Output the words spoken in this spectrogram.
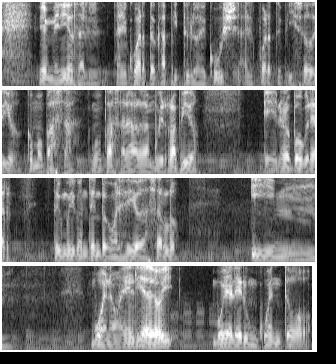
bienvenidos al, cuarto capítulo de Kush, al cuarto episodio. ¿Cómo pasa? ¿Cómo pasa? La verdad, muy rápido. Eh, no lo puedo creer. Estoy muy contento, como les digo, de hacerlo. Y mm, bueno, en el día de hoy voy a leer un cuento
